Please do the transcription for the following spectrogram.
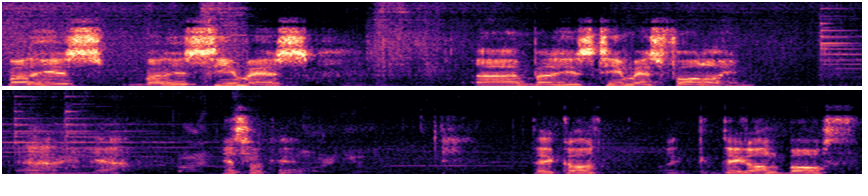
but his but his teammates uh, but his teammates follow him. And yeah. It's okay. They got they got both.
